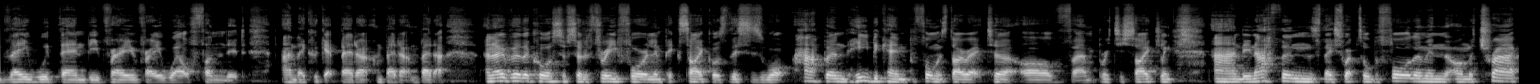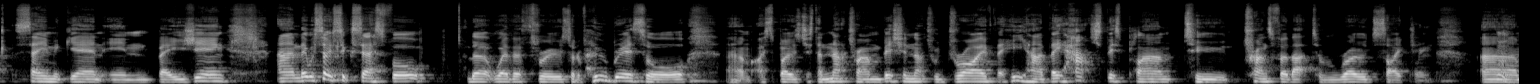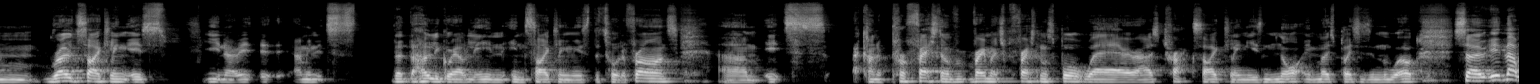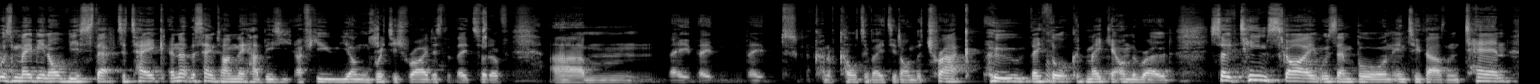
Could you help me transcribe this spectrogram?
they would then be very very well funded and they could get better and better and better. And over the course of sort of three four olympic cycles this is what happened. He became performance director of um, british cycling and in athens they swept all before them in on the track same again in beijing. And they were so successful that whether through sort of hubris or um, I suppose just a natural ambition, natural drive that he had, they hatched this plan to transfer that to road cycling. Um, hmm. Road cycling is, you know, it, it, I mean, it's the, the, holy grail in in cycling is the Tour de France. Um, it's a kind of professional, very much professional sport, whereas track cycling is not in most places in the world. So it, that was maybe an obvious step to take. And at the same time, they had these a few young British riders that they'd sort of um, they they they kind of cultivated on the track who they thought could make it on the road. So Team Sky was then born in 2010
